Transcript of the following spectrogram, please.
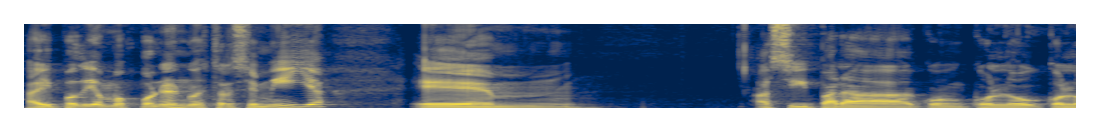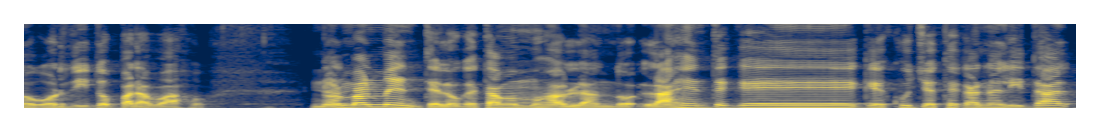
Ahí podíamos poner nuestra semilla em, así, para, con, lo, gordito para abajo. Normalmente, lo que estábamos hablando, la gente que, escucha este canal y tal,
